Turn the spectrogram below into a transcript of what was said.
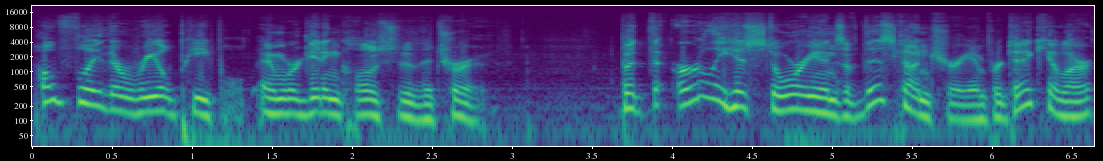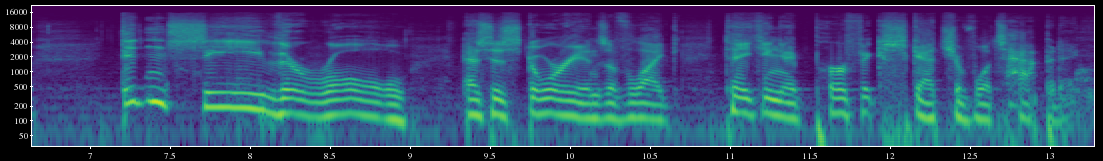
Hopefully, they're real people and we're getting closer to the truth. But the early historians of this country in particular didn't see their role as historians of like taking a perfect sketch of what's happening.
